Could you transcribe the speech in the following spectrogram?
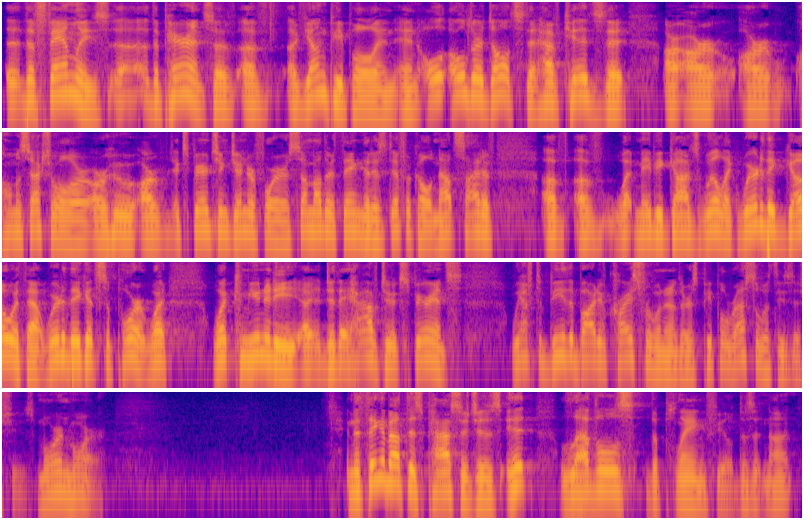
uh, the families, uh, the parents of, of, of young people and, and old, older adults that have kids that are, are, are homosexual or, or who are experiencing gender dysphoria or some other thing that is difficult and outside of, of, of what maybe God's will. Like, where do they go with that? Where do they get support? What, what community uh, do they have to experience? We have to be the body of Christ for one another as people wrestle with these issues more and more. And the thing about this passage is it levels the playing field, does it not?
